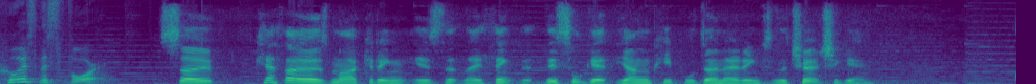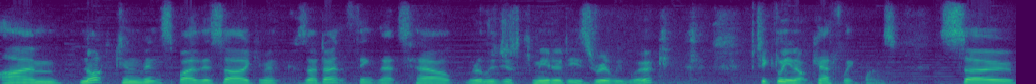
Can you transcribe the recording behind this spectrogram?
who is this for? So, Cathio's marketing is that they think that this will get young people donating to the church again. I'm not convinced by this argument because I don't think that's how religious communities really work, particularly not Catholic ones. So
